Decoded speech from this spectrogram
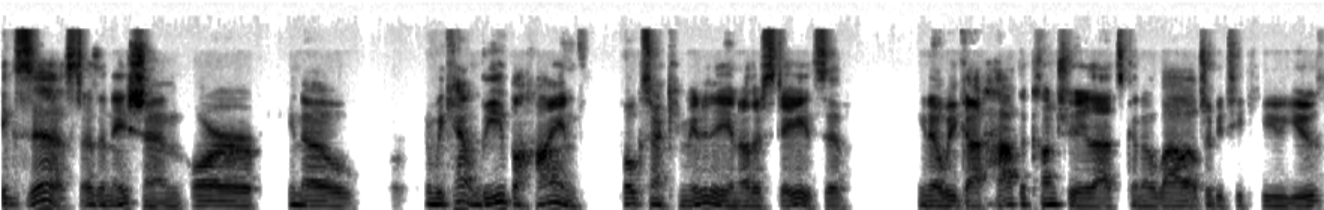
exist as a nation, or you know, and we can't leave behind folks in our community in other states if you know we got half the country that's going to allow LGBTQ youth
